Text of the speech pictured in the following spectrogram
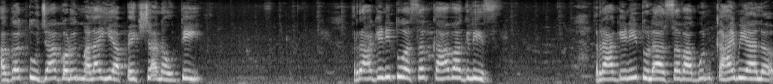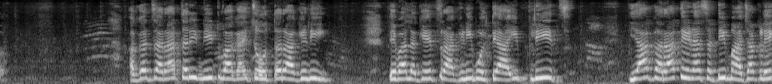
अगं तुझ्याकडून मला ही अपेक्षा नव्हती. रागिणी तू असं का वागलीस? रागिणी तुला असं वागून काय मिळालं? अगं जरा तरी नीट वागायचं होतं रागिणी. तेव्हा लगेच रागिणी बोलते आई प्लीज या घरात येण्यासाठी माझ्याकडे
